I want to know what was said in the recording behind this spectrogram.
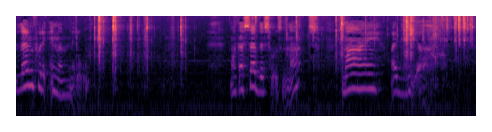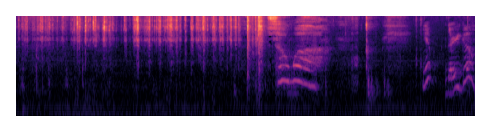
Then put it in the middle. Like I said, this was not my idea. So, uh, yep, there you go.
